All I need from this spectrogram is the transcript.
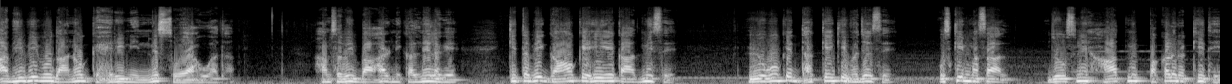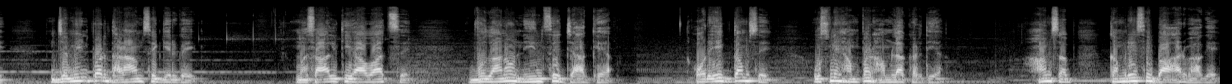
अभी भी वो दानव गहरी नींद में सोया हुआ था। हम सभी बाहर निकलने लगे कि तभी गाँव के ही एक आदमी से लोगों के धक्के की वजह से उसकी मसाल जो उसने हाथ में पकड़ रखी थी, ज़मीन पर धड़ाम से गिर गई। मसाल की आवाज़ से वो दानव नींद से जाग गया और एकदम से उसने हम पर हमला कर दिया। हम सब कमरे से बाहर भागे,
